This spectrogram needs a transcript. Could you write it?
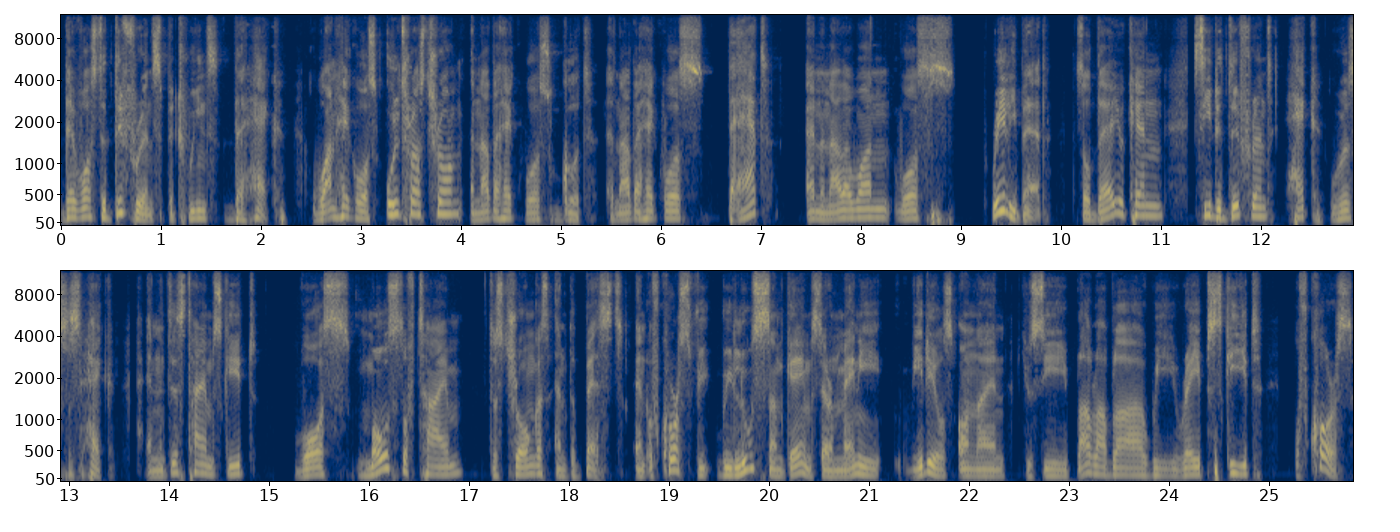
there was the difference between the hack. One hack was ultra strong, another hack was good, another hack was bad, and another one was really bad. So there you can see the different hack versus hack. And at this time, Skeet was most of time the strongest and the best. And of course, we, we lose some games. There are many videos online. You see, blah, blah, blah. We rape Skeet. Of course,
